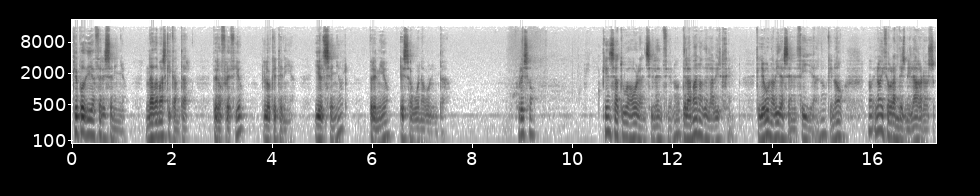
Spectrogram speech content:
¿Qué podía hacer ese niño? Nada más que cantar, pero ofreció lo que tenía, y el Señor premió esa buena voluntad. Por eso, piensa tú ahora en silencio, ¿no? De la mano de la Virgen, que llevó una vida sencilla, ¿no? Que no, no, hizo grandes milagros,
